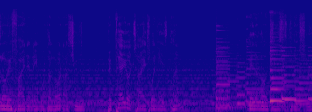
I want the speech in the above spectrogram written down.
glorify the name of the Lord as you prepare your tithe when he's done. May the Lord Jesus bless you.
